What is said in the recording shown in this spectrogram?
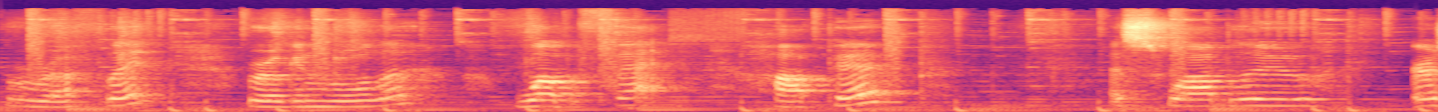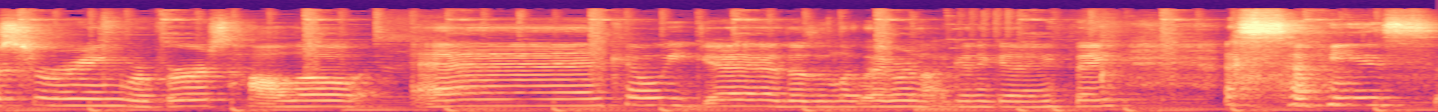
Rufflet, Roggenrola, Wobbuffet, Hoppip, a Swablu, Ursaring, Reverse Holo, and can we get, it doesn't look like we're not gonna get anything, a Semis,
